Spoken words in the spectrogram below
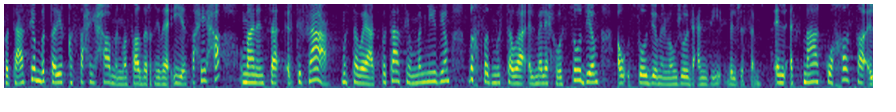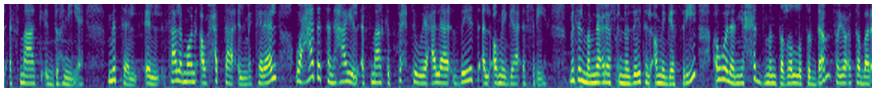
بوتاسيوم بالطريقة الصحيحة من مصادر غذائية صحيحة. وما ننسى ارتفاع مستويات بوتاسيوم ومغنيسيوم بخفض مستوى الملح والصوديوم أو الصوديوم الموجود عندي بالجسم. الأسماك وخاصة الأسماك الدهنية مثل السالمون أو حتى المكرل وعادة هاي الأسماك بتحتوي على زيت الاوميجا 3 مثل ما بنعرف إنه زيت الاوميجا 3 اولا يحد من تجلط الدم فيعتبر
